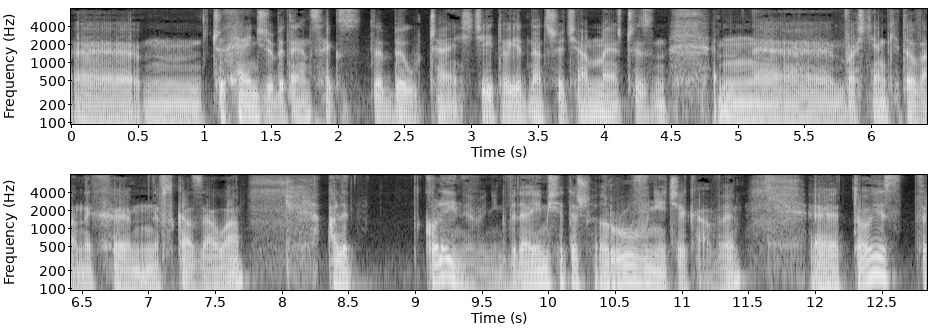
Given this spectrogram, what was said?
e, czy chęć, żeby ten seks był częściej, to jedna trzecia mężczyzn e, właśnie ankietowanych wskazała, ale Kolejny wynik, wydaje mi się też równie ciekawy, to jest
